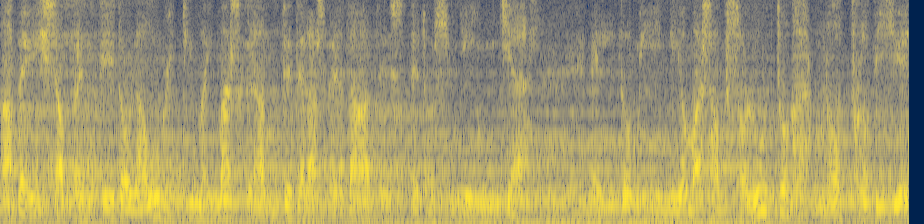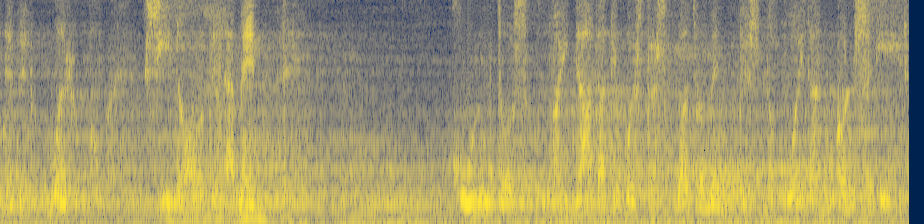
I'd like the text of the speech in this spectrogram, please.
habéis aprendido la última y más grande de las verdades de los ninja. El dominio más absoluto no proviene del cuerpo, sino de la mente. Juntos no hay nada que vuestras cuatro mentes no puedan conseguir.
